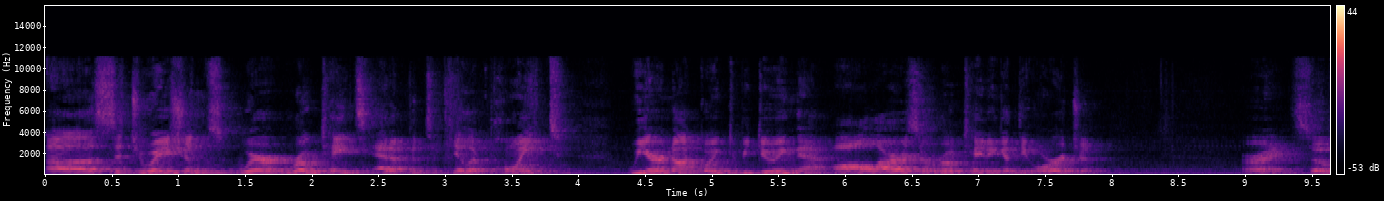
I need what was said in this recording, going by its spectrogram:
uh, situations where it rotates at a particular point. We are not going to be doing that. All ours are rotating at the origin. All right, so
